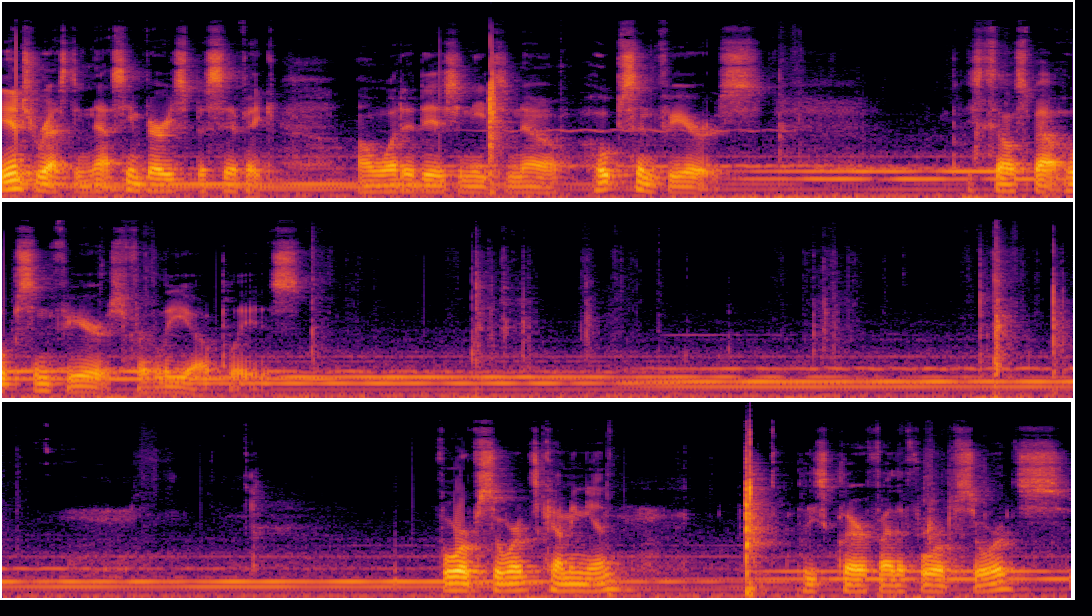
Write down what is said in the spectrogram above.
Interesting. That seemed very specific on what it is you need to know. Hopes and fears. Please tell us about hopes and fears for Leo, please. Four of Swords coming in. Please clarify the Four of Swords.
